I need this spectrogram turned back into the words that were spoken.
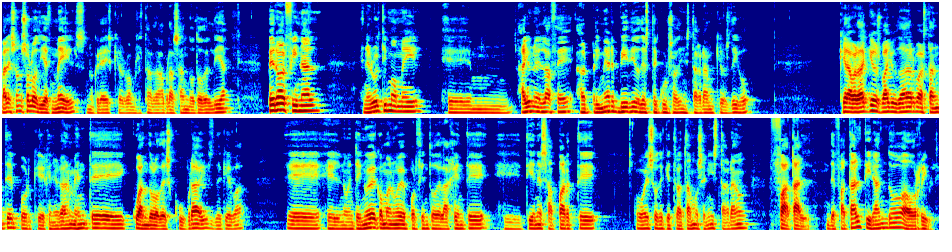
¿Vale? Son solo 10 mails, no creáis que os vamos a estar abrasando todo el día, pero al final, en el último mail, Em, hay un enlace al primer vídeo de este curso de Instagram que os digo, que la verdad que os va a ayudar bastante porque generalmente cuando lo descubráis de qué va, eh, el 99,9% de la gente eh, tiene esa parte o eso de que tratamos en Instagram fatal, de fatal tirando a horrible.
